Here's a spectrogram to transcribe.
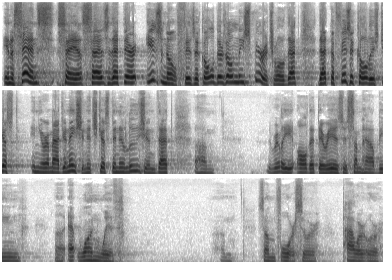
in a sense, say, says that there is no physical, there's only spiritual, that, that the physical is just in your imagination, it's just an illusion, that um, really all that there is is somehow being uh, at one with um, some force or power or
